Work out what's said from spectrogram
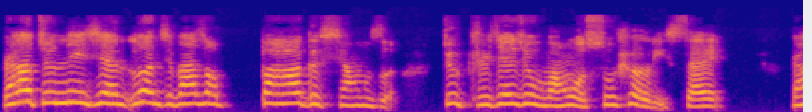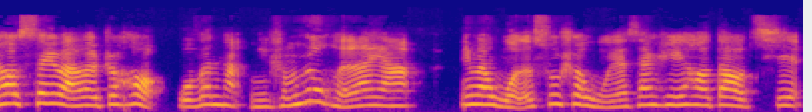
然后就那些乱七八糟八个箱子，就直接就往我宿舍里塞，然后塞完了之后，我问他你什么时候回来呀？因为我的宿舍五月三十一号到期，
